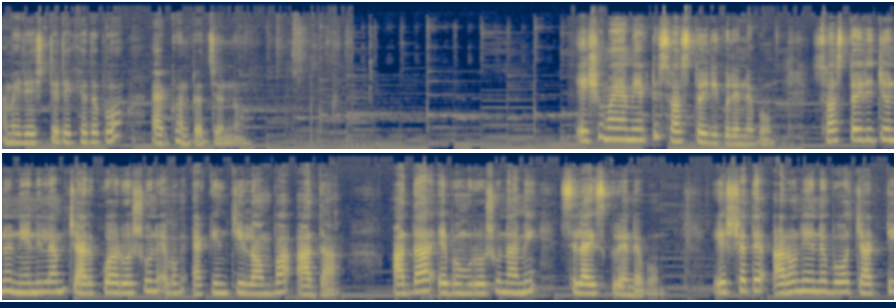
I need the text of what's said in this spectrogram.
আমি রেস্টে রেখে দেবো এক ঘণ্টার জন্য। এই সময় আমি একটি সস তৈরি করে নেব। সস তৈরির জন্য নিয়ে নিলাম চার কোয়া রসুন এবং এক ইঞ্চি লম্বা আদা। আদা এবং রসুন আমি স্লাইস করে নেব। এর সাথে আরও নিয়ে নেব চারটি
